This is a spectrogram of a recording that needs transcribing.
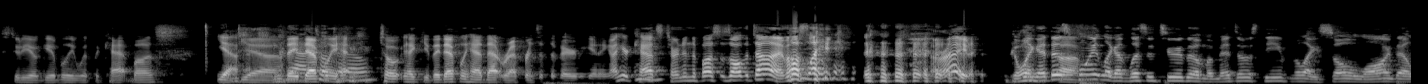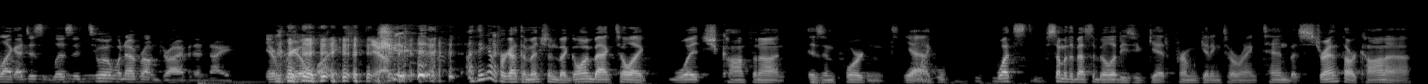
Studio Ghibli with the cat bus. Yeah, yeah. They Yeah, definitely Totoro. had. To, thank you. They definitely had that reference at the very beginning. I hear cats turn into buses all the time. I was like, all right. Going like at this um, point, like I've listened to the Mementos theme for like so long that like I just listen to it whenever I'm driving at night in real life. Yeah. I think I forgot to mention, but going back to like which confidant is important. Yeah. Like what's some of the best abilities you get from getting to rank 10, but strength arcana,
